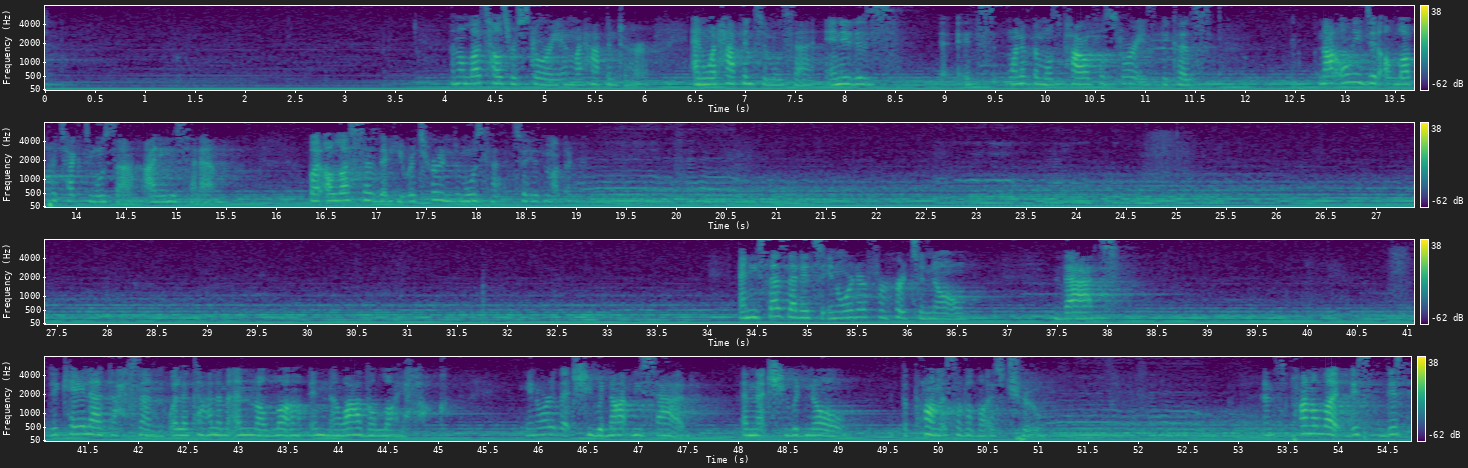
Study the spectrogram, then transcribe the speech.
And Allah tells her story and what happened to her and what happened to Musa. And it is, it's one of the most powerful stories because not only did Allah protect Musa alayhi salam, but Allah says that He returned Musa to his mother. And he says that it's in order for her to know that لكي لا تحزن ولا تعلم أن الله إن وعد الله حق in order that she would not be sad and that she would know the promise of Allah is true. And subhanAllah, this, this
